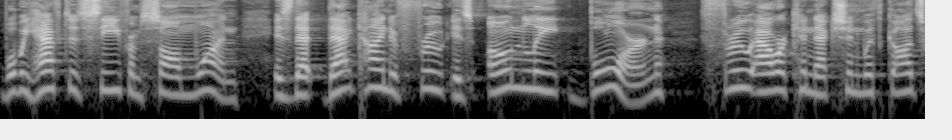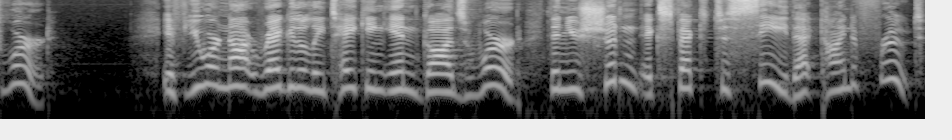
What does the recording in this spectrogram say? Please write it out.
what we have to see from Psalm 1 is that that kind of fruit is only borne through our connection with God's Word. If you are not regularly taking in God's Word, then you shouldn't expect to see that kind of fruit.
